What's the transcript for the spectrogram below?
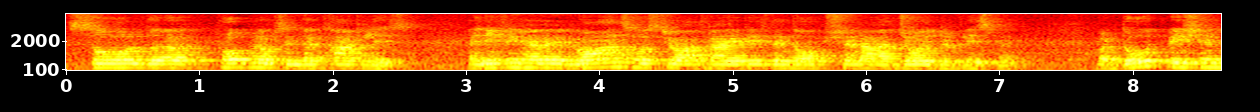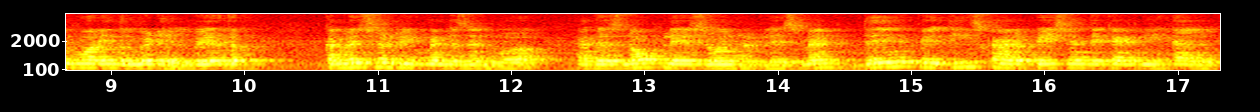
solve the problems in the cartilage. And if you have advanced osteoarthritis, then the option are joint replacement. But those patients who are in the middle, where the conventional treatment doesn't work and there's no place joint replacement, they, these kind of patients, they can be helped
